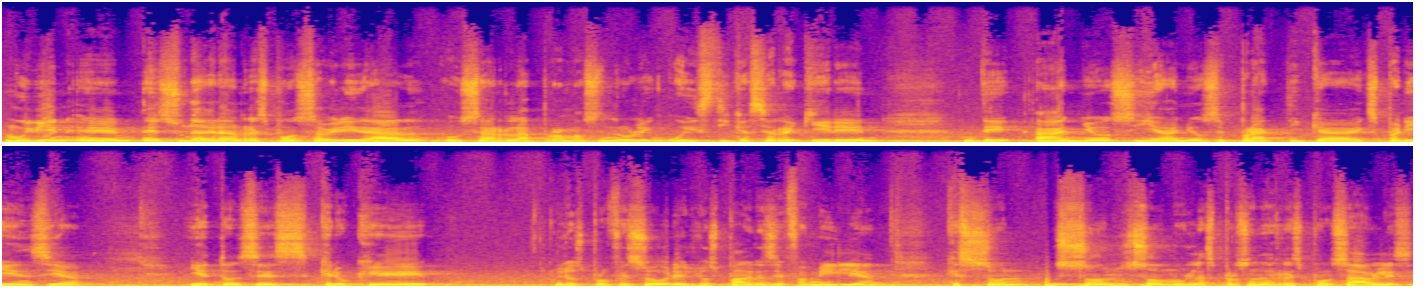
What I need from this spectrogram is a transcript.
Muy bien, eh, es una gran responsabilidad usar la programación neurolingüística, se requieren de años y años de práctica, experiencia, y entonces creo que los profesores, los padres de familia, que son, son, somos las personas responsables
